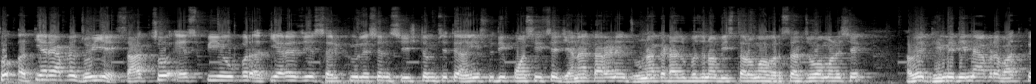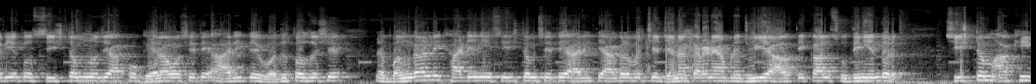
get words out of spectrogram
તો અત્યારે આપણે જોઈએ, સાતસો એસપીએ ઉપર અત્યારે જે સર્ક્યુલેશન સિસ્ટમ છે તે અહીં સુધી પહોંચી છે, જેના કારણે જૂનાગઢ આજુબાજુના વિસ્તારોમાં વરસાદ જોવા મળે છે. હવે ધીમે ધીમે આપણે વાત કરીએ તો સિસ્ટમનો જે આખો ઘેરાવો છે તે આ રીતે વધતો જશે અને બંગાળની ખાડીની સિસ્ટમ છે તે આ રીતે આગળ વધશે, જેના કારણે આપણે જોઈએ આવતીકાલ સુધીની અંદર સિસ્ટમ આખી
